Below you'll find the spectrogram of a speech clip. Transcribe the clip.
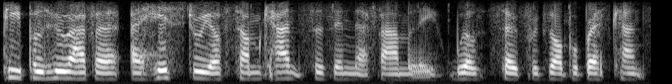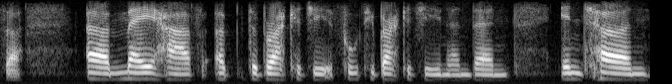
people who have a, a, history of some cancers in their family will, so for example, breast cancer, uh, may have a, the BRCA gene, faulty BRCA gene, and then in turn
